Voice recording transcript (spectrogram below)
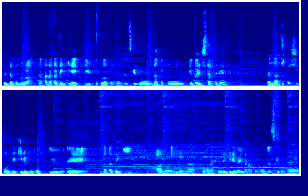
そういったことがなかなかできないっていうところだと思うんですけど、なんかこう、やっぱり自宅で、なんか少しこうできることっていうので、なんかぜひ、あの、いろんなお話ができればいいかなと思うんですけども、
